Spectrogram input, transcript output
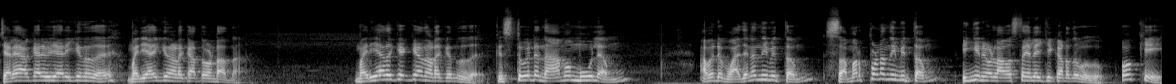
ചില ആൾക്കാർ വിചാരിക്കുന്നത് മര്യാദയ്ക്ക് നടക്കാത്തതുകൊണ്ടാണ് മര്യാദയ്ക്കൊക്കെയാണ് നടക്കുന്നത്. ക്രിസ്തുവിന്റെ നാമം മൂലം അവന്റെ വചന നിമിത്തം സമർപ്പണ നിമിത്തം ഇങ്ങനെയുള്ള അവസ്ഥയിലേക്ക് കടന്നു പോകും ഓക്കെ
